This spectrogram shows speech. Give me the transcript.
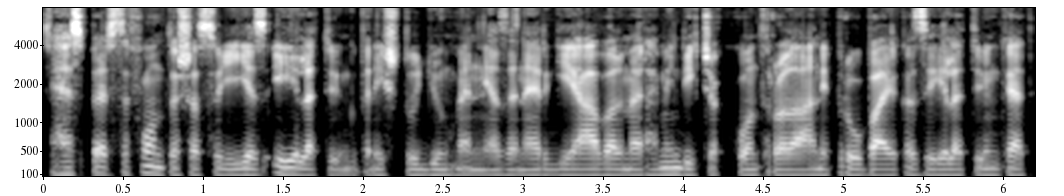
Ehhez persze fontos az, hogy így az életünkben is tudjunk menni az energiával, mert ha mindig csak kontrollálni próbáljuk az életünket,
